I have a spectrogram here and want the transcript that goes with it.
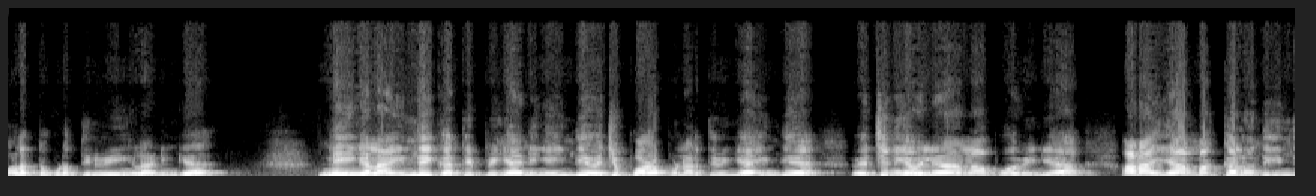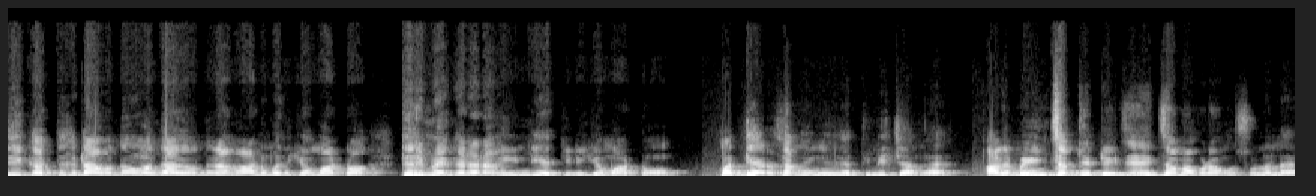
மலத்தை கூட தின்னுவீங்களா நீங்கள் நீங்களாம் ஹிந்தி கற்றுப்பீங்க நீங்கள் ஹிந்தியை வச்சு பொழப்பு நடத்துவீங்க ஹிந்தியை வச்சு நீங்கள் வெளிநாடுலாம் போவீங்க. ஆனால் என் மக்கள் வந்து ஹிந்தி கற்றுக்கிட்டா வந்து வந்து அதை வந்து நாங்கள் அனுமதிக்க மாட்டோம். திரும்பி எங்கிட்ட நாங்கள் ஹிந்தியை திணிக்க மாட்டோம். மத்திய அரசாங்கம் எங்கெங்க திணிச்சாங்க? அதை மெயின் சப்ஜெக்ட் எக்ஸாமாக கூட அவங்க சொல்லலை.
